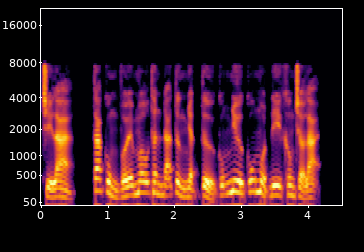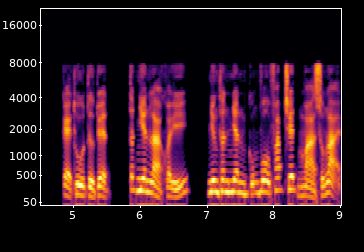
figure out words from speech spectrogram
chỉ là, ta cùng với mâu thân đã từng nhật tử cũng như cũ một đi không trở lại. Kẻ thù tử tuyệt, tất nhiên là khoái ý, nhưng thân nhân cũng vô pháp chết mà sống lại,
